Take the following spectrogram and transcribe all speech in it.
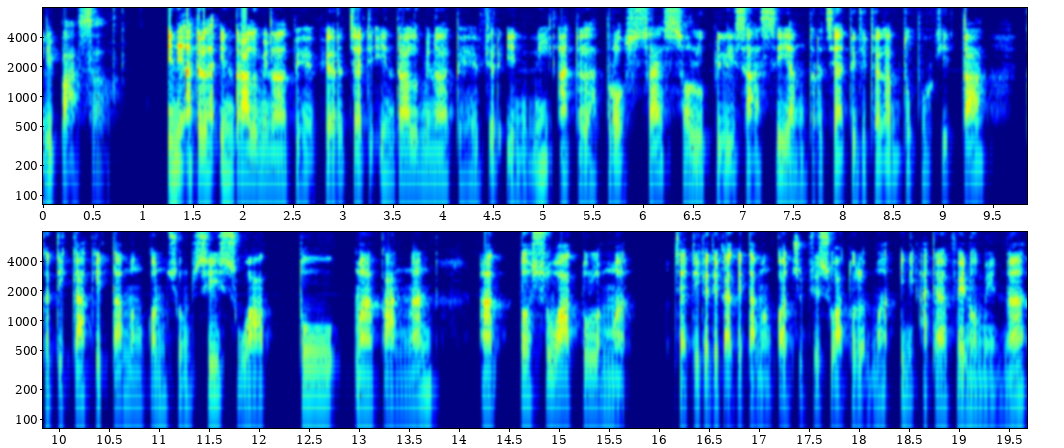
lipase. Ini adalah intraluminal behavior. Jadi intraluminal behavior ini adalah proses solubilisasi yang terjadi di dalam tubuh kita ketika kita mengkonsumsi suatu makanan atau suatu lemak. Jadi ketika kita mengkonsumsi suatu lemak, ini ada fenomena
